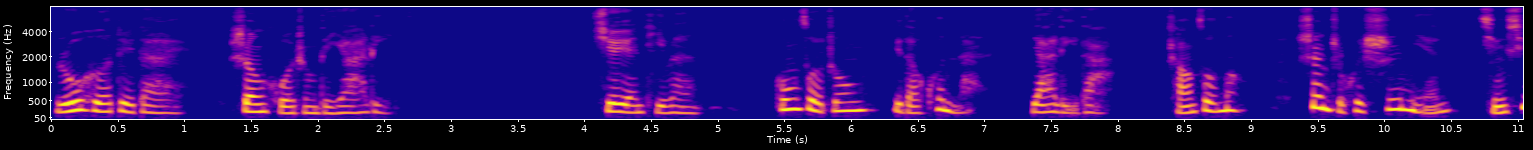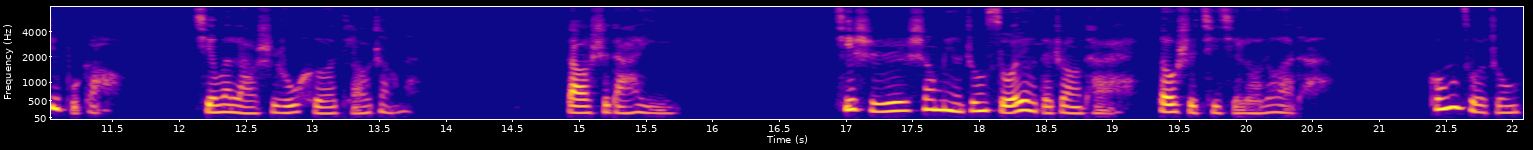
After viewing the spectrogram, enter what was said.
如何对待生活中的压力？学员提问：工作中遇到困难，压力大，常做梦，甚至会失眠，情绪不高，请问老师如何调整呢？导师答疑。其实，生命中所有的状态都是起起落落的。工作中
